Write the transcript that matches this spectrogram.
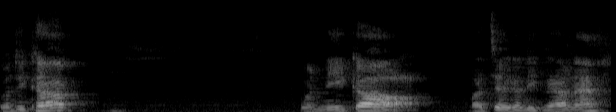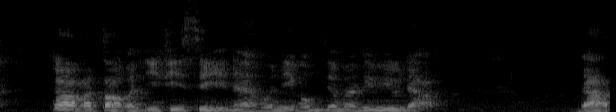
สวัสดีครับ วันนี้ก็มาเจอกันอีกแล้วนะ ก็มาต่อกัน EP 4นะ วันนี้ผมจะมารีวิวดาบ ดาบ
